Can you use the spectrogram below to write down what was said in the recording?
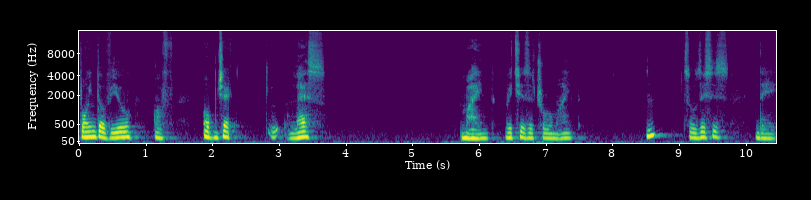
point of view of objectless mind, which is a true mind. Hmm? So this is the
